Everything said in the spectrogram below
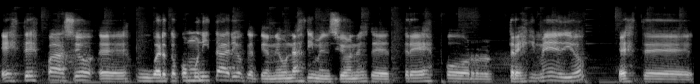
Este espacio es un huerto comunitario que tiene unas dimensiones de 3 por 3 y medio este,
